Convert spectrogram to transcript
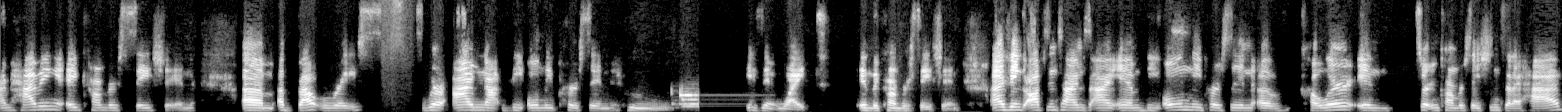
i'm having a conversation um, about race where i'm not the only person who isn't white in the conversation. I think oftentimes I am the only person of color in certain conversations that I have.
